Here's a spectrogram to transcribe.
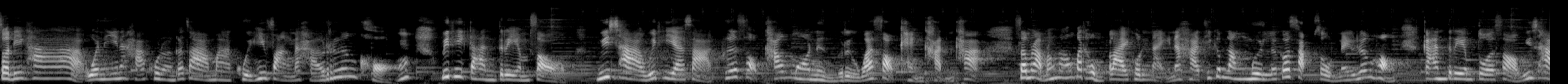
สวัสดีค่ะ วันนี้นะคะคุณนนท์ก็จะมาคุยให้ฟังนะคะ เรื่องของวิธีการเตรียมสอบ วิชาวิทยาศาสตร์ เพื่อสอบเข้าม .1 หรือว่าสอบแข่งขันค่ะสำหรับน้องๆประถมปลายคนไหนนะคะ ที่กำลังมึนแล้วก็สับสนในเรื่องของการเตรียมตัวสอบวิชา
